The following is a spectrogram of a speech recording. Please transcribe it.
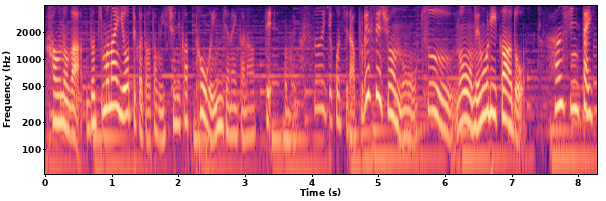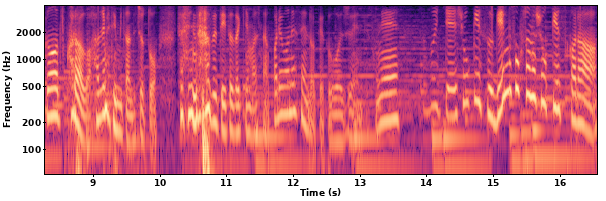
買うのが、どっちもないよって方は多分一緒に買った方がいいんじゃないかなって思います。続いてこちら、プレイステーションの2のメモリーカード。阪神タイガーズカラーが初めて見たんで、ちょっと写真撮らせていただきました。これはね、1650円ですね。続いて、ショーケース、ゲームソフトのショーケースから、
